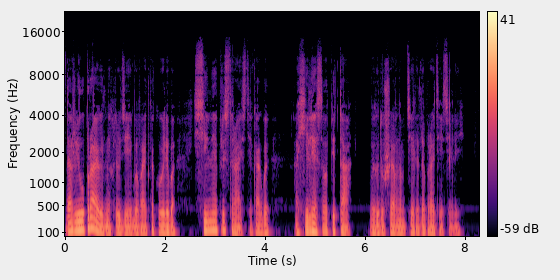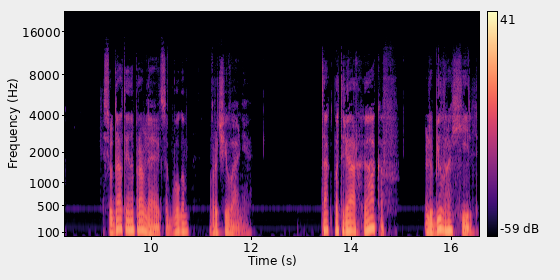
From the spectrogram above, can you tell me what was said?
Даже и у праведных людей бывает какое-либо сильное пристрастие, как бы ахиллесова пята в их душевном теле добродетелей. Сюда-то и направляется Богом врачевание. Так патриарх Иаков любил Рахиль,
